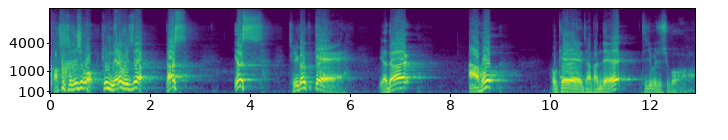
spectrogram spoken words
박수 쳐주시고 힘내라고 해주세요. 다섯, 여섯, 즐겁게. 여덟, 아홉. 오케이. 자, 반대 뒤집어 주시고.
